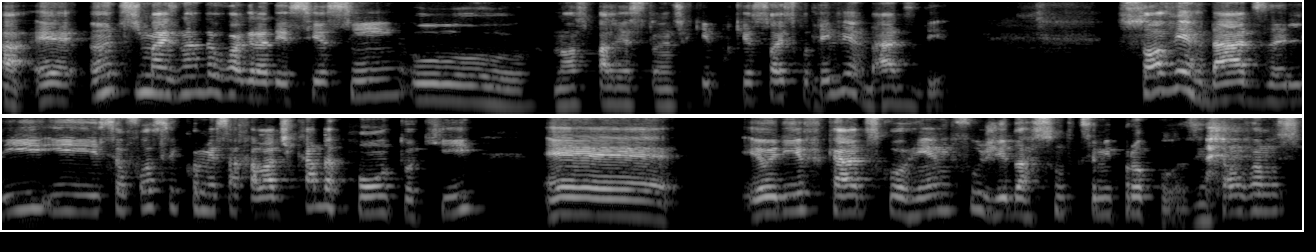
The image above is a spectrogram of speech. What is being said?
Ah, é, antes de mais nada, eu vou agradecer assim o nosso palestrante aqui, porque só escutei verdades dele. Só verdades ali, e se eu fosse começar a falar de cada ponto aqui, é, eu iria ficar discorrendo e fugir do assunto que você me propôs. Então, vamos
